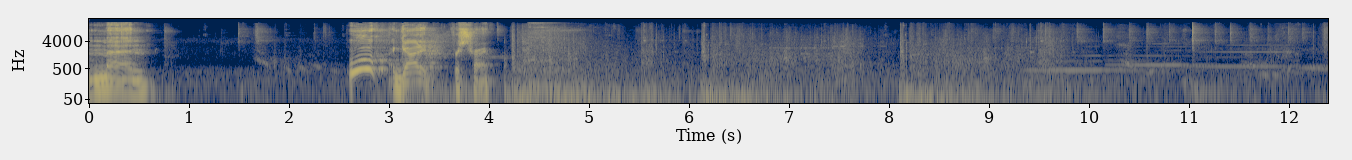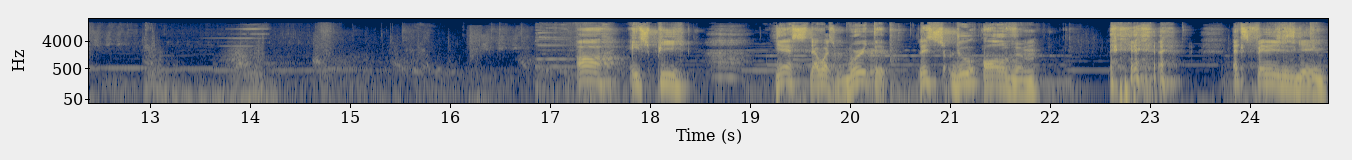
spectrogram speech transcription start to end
Man. Woo! I got it. First try. Oh, HP. Yes, that was worth it. Let's do all of them. Let's finish this game.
